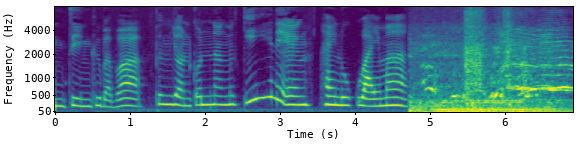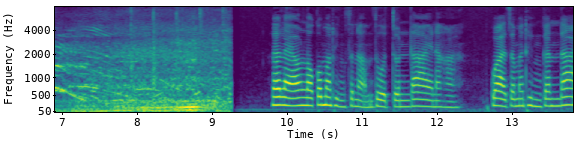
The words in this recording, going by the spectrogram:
งจริง คือแบบว่าเพิ่งหย่อนก้นนางเมื่อกี้นี่เอง ให้ลุกไวมาก และแล้วเราก็มาถึงสนามโดดจนได้นะคะ กว่าจะมาถึงกันได้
